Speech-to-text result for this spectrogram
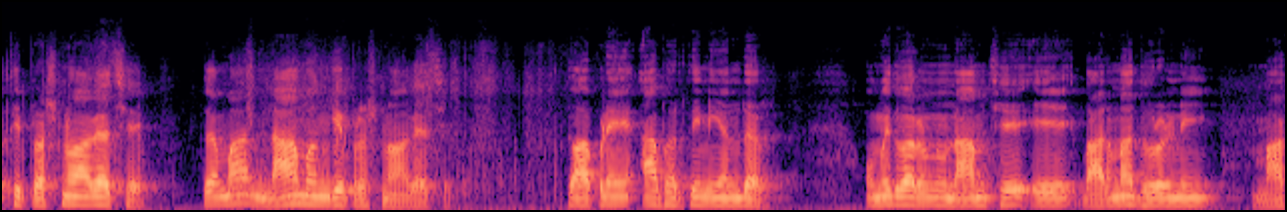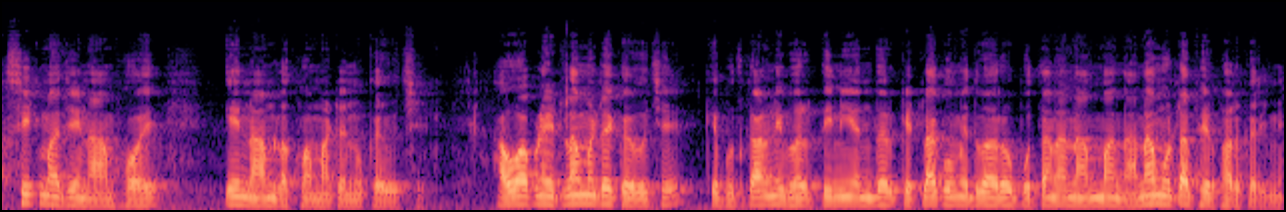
તરફથી પ્રશ્નો આવ્યા છે, તો એમાં નામ અંગે પ્રશ્નો આવ્યા છે. તો આપણે આ ભરતીની અંદર ઉમેદવારોનું નામ છે એ બારમા ધોરણની માર્કશીટમાં જે નામ હોય એ નામ લખવા માટેનું કહ્યું છે. આવું આપણે એટલા માટે કહ્યું છે કે ભૂતકાળની ભરતીની અંદર કેટલાક ઉમેદવારો પોતાના નામમાં નાના મોટા ફેરફાર કરીને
